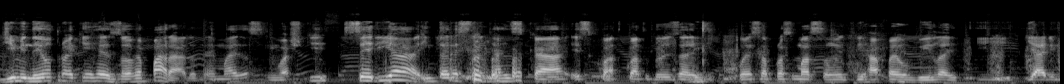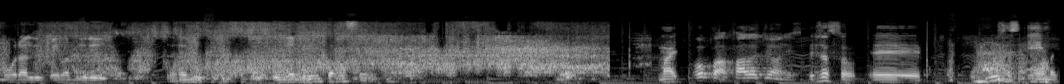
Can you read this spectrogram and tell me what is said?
Jimmy Neutron é quem resolve a parada, né? Mas assim, eu acho que seria interessante arriscar esse 4-4-2 aí, com essa aproximação entre Rafael Villa e, e Ari Moura ali pela direita. Seria bem interessante. Mike. Opa, fala, Jones. Veja só, é, os esquemas,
